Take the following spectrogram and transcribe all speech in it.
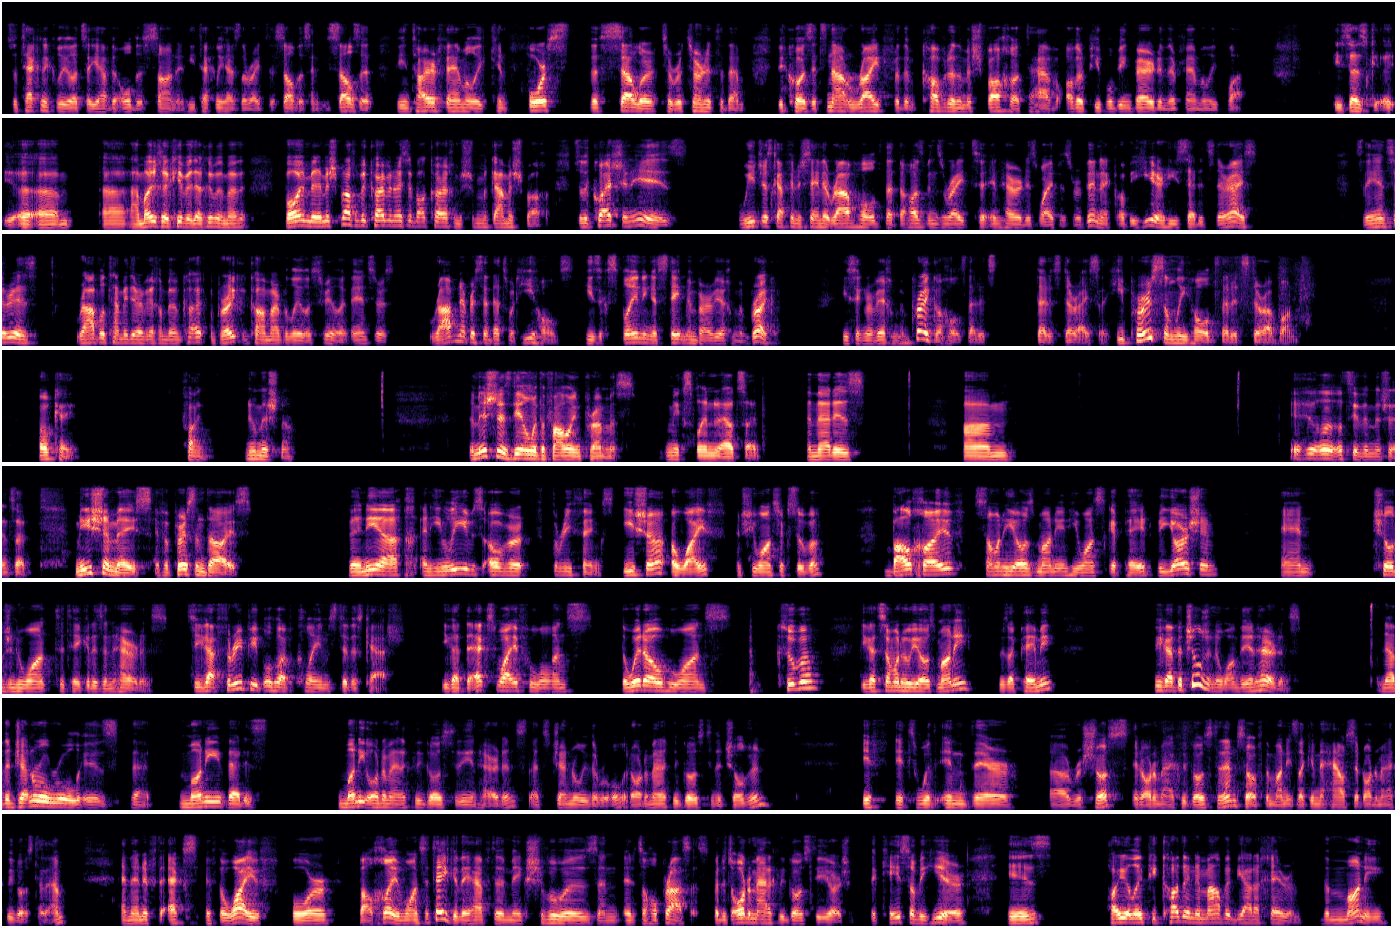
So technically, let's say you have the oldest son and he technically has the right to sell this and he sells it, the entire family can force the seller to return it to them because it's not right for the cover of the mishpacha to have other people being buried in their family plot. He says, uh, uh um, uh, so the question is, we just got finished saying that Rav holds that the husband's right to inherit his wife is rabbinic. Over here, he said it's their eyes. So the answer is Rav The answer is Rav never said that's what he holds. He's explaining a statement by Rav Yechim ben. He's saying Rav Yechim ben holds that it's that it's deraisa. He personally holds that it's derabon. Okay, fine. New Mishnah. The Mishnah is dealing with the following premise. Let me explain it outside, and that is, um, let's see the Mishnah inside. Misha Mace, if a person dies, And he leaves over three things: Isha, a wife, and she wants a ksuba. Balchayv, someone he owes money and he wants to get paid. V'yarshim, and children who want to take it as inheritance. So you got three people who have claims to this cash. You got the ex-wife who wants the widow who wants ksuba. You got someone who owes money who's like, pay me. You got the children who want the inheritance. Now the general rule is that money that is money automatically goes to the inheritance. That's generally the rule. It automatically goes to the children. If it's within their uh, it automatically goes to them. So if the money's like in the house, it automatically goes to them. And then if the ex, if the wife or Balchoy wants to take it, they have to make shavuas, and it's a whole process. But it automatically goes to the Yershim. The case over here is the money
